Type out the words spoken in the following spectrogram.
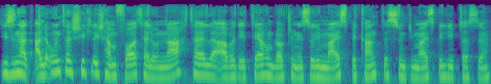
Die sind halt alle unterschiedlich, haben Vorteile und Nachteile, aber die Ethereum-Blockchain ist so die meistbekannteste und die meistbeliebteste.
